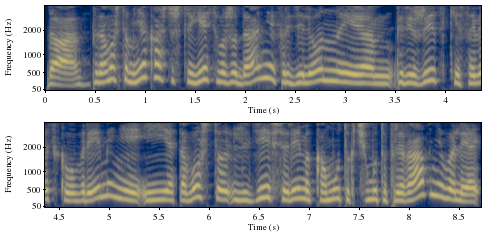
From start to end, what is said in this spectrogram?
Да, потому что мне кажется, что есть в ожиданиях определенные пережитки советского времени и того, что людей все время кому-то к чему-то приравнивали.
